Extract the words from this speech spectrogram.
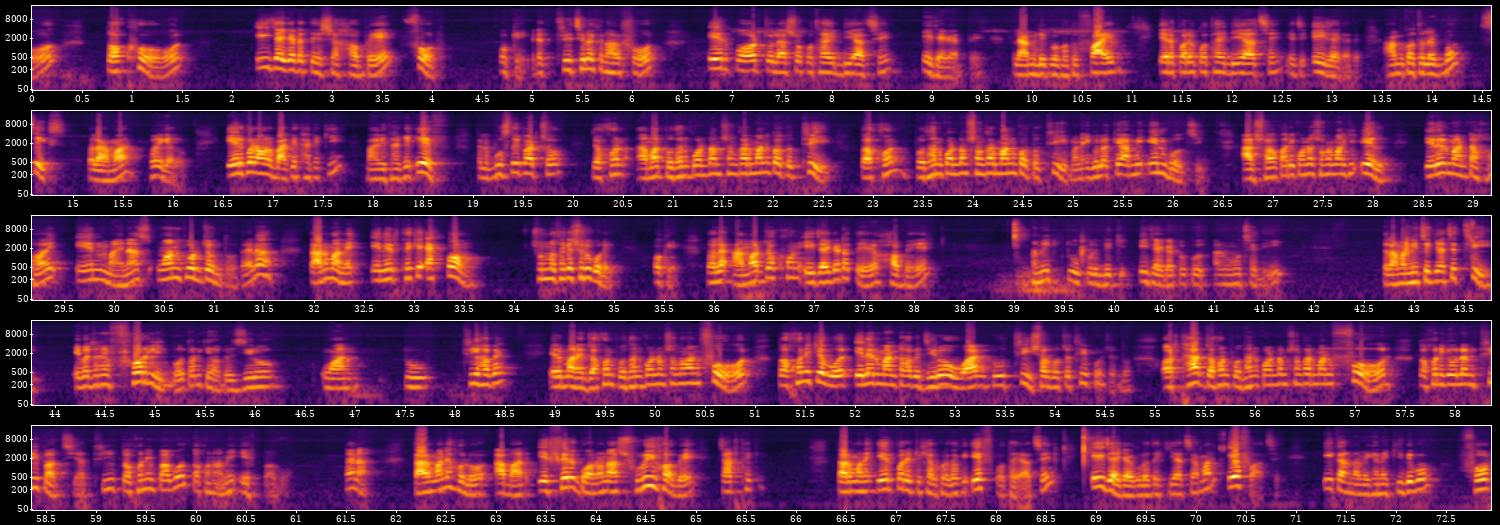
তখন এই জায়গাটাতে এসে হবে ফোর ওকে এটা থ্রি ছিল, এখানে হবে ফোর এরপর চলে আসো, কোথায় ডি আছে? এই জায়গাতে। তাহলে আমি লিখব কত? ফাইভ এরপরে কোথায় ডি আছে? এই যে এই জায়গাতে। আমি কত লিখব? সিক্স তাহলে আমার হয়ে গেল। এরপর আমার বাকি থাকে কি? বাকি থাকে এফ তাহলে বুঝতেই পারছ, যখন আমার প্রধান কোয়ান্টাম সংখ্যার মান কত? থ্রি তখন প্রধান কোয়ান্টাম সংখ্যার মান কত? থ্রি মানে এগুলোকে আমি এন বলছি। আর সহকারী কোয়ান্টাম সংখ্যার মান কি? এল এল এর মানটা হয় এন মাইনাস ওয়ান পর্যন্ত, তাই না? তার মানে এন এর থেকে এক কম, শূন্য থেকে শুরু করে। ওকে তাহলে আমার যখন এই জায়গাটাতে হবে, আমি একটু উপরের দিকে এই জায়গাটুকু আমি মুছে দিই। তাহলে আমার নিচে কি আছে? থ্রি এবার যখন ফোর লিখব, তখন কি হবে? জিরো ওয়ান টু থ্রি হবে। এর মানে যখন প্রধান কোয়ান্টাম সংখ্যার মান ফোর তখনই কেবল এল এর মানটা হবে জিরো ওয়ান টু থ্রি সর্বোচ্চ থ্রি পর্যন্ত। অর্থাৎ যখন প্রধান কোয়ান্টাম সংখ্যার মান ফোর তখনই কেবল আমি থ্রি পাচ্ছি। আর থ্রি তখনই পাবো, তখন আমি এফ পাবো। তাই না? তার মানে হলো আমার এফ এর গণনা শুরুই হবে চার থেকে। তার মানে এরপর একটু খেয়াল করে দেখো এফ কোথায় আছে? এই জায়গাগুলোতে কি আছে? আমার এফ আছে। এই কারণে আমি এখানে কি দেবো? ফোর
